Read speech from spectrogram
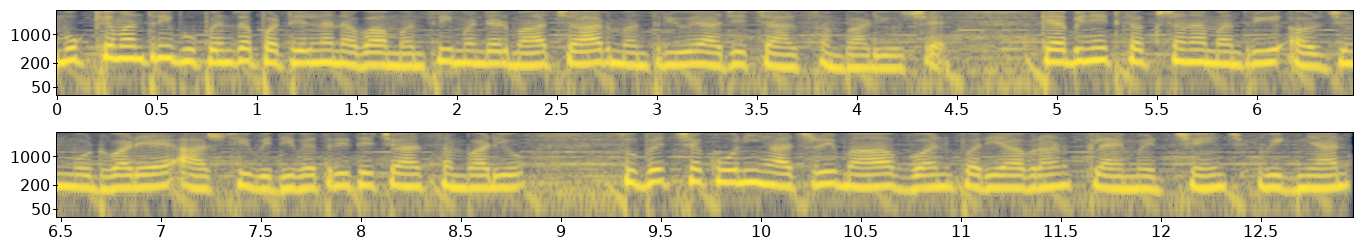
મુખ્યમંત્રી ભૂપેન્દ્ર પટેલના નવા મંત્રીમંડળમાં ચાર મંત્રીઓએ આજે ચાર્જ સંભાળ્યો છે. કેબિનેટ કક્ષાના મંત્રી અર્જુન મોઢવાડિયાએ આજથી વિધિવત રીતે ચાર્જ સંભાળ્યો. શુભેચ્છકોની હાજરીમાં વન પર્યાવરણ, ક્લાઇમેટ ચેન્જ, વિજ્ઞાન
